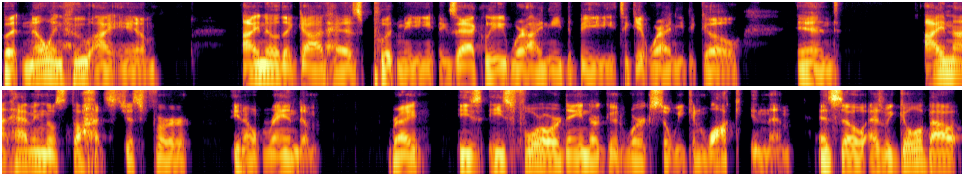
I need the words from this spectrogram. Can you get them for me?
But knowing who I am, I know that God has put me exactly where I need to be to get where I need to go. And I'm not having those thoughts just for, you know, random, right? He's he's foreordained our good works so we can walk in them. And so as we go about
